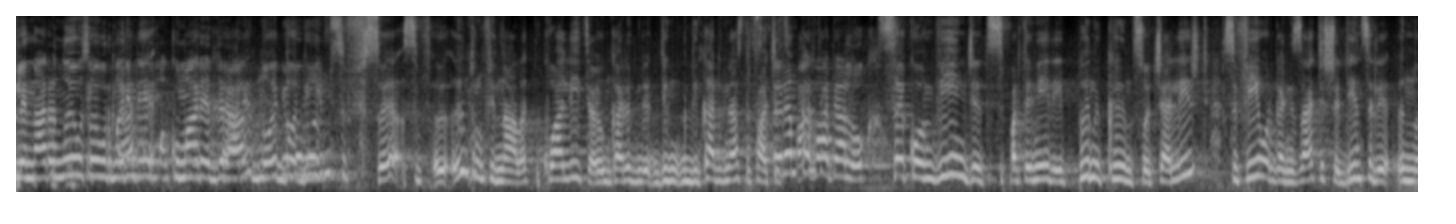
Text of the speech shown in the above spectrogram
plenară. Noi o să urmărim care- cu, cu mare pe drag. care Noi Eu vă dorim mul- să, să, să, într-un final, coaliția în care, din, din care dumneavoastră faceți Sperăm că parte, va avea loc. să convingeți partenerii până când socialiști să fie organizate ședințele în uh,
